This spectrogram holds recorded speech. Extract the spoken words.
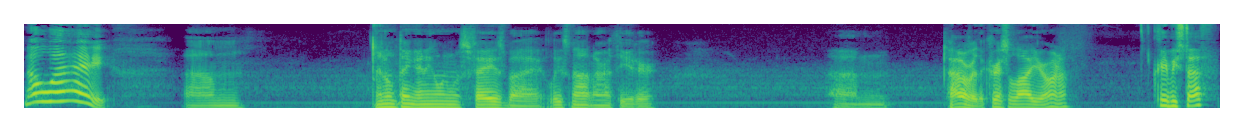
no way!" Um, I don't think anyone was phased by it, at least not in our theater. Um, however, the Curse of La Llorona, creepy stuff.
